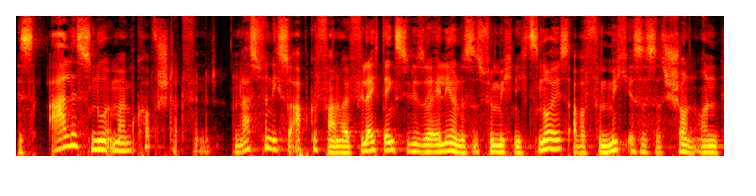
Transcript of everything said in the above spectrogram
ist alles nur in meinem Kopf stattfindet. Und das finde ich so abgefahren, weil vielleicht denkst du dir so, ey Leon, das ist für mich nichts Neues, aber für mich ist es es schon. Und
